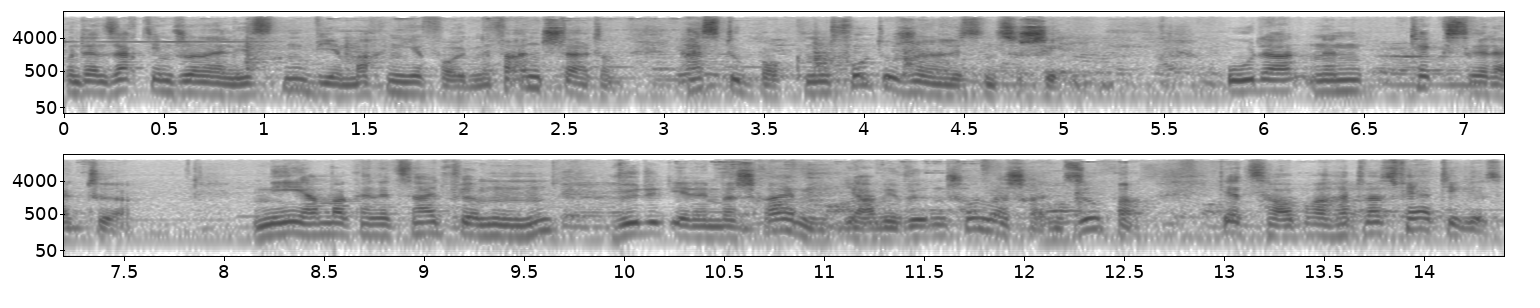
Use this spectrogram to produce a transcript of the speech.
Und dann sagt dem Journalisten, wir machen hier folgende Veranstaltung. Hast du Bock, einen Fotojournalisten zu schicken? Oder einen Textredakteur? Nee, haben wir keine Zeit für. Mhm. Würdet ihr denn was schreiben? Ja, wir würden schon was schreiben. Super. Der Zauberer hat was Fertiges.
